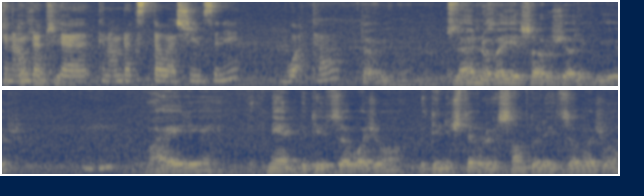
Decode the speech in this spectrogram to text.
كان عمرك 56 كان عمرك 26 سنة بوقتها؟ تقريبا. لأنه بيي صار رجال كبير. مهم. وعائلة اثنين بده يتزوجوا بدهم يشتغلوا يصمدوا ليتزوجوا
